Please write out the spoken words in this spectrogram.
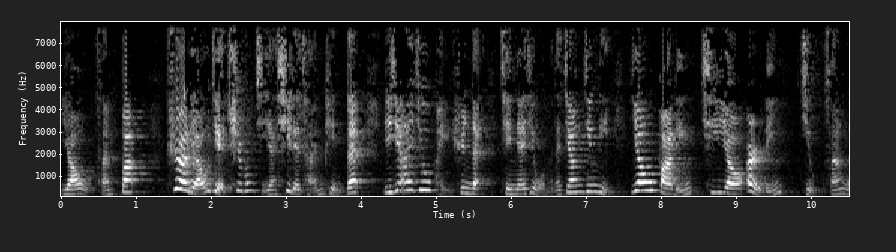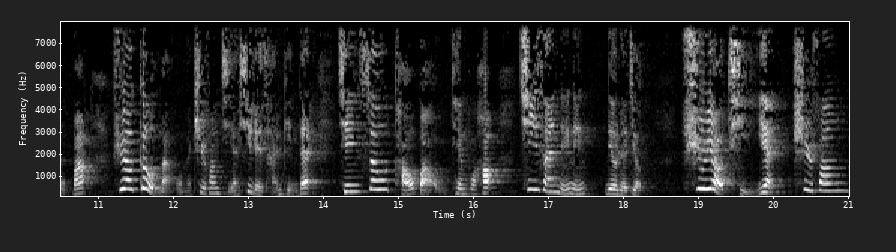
幺五三八，需要了解赤峰企业系列产品的以及艾灸培训的，请联系我们的江经理幺八零七幺二零九三五八。需要购买我们赤峰企业系列产品的，请搜淘宝店铺号七三零零六六九。需要体验赤方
